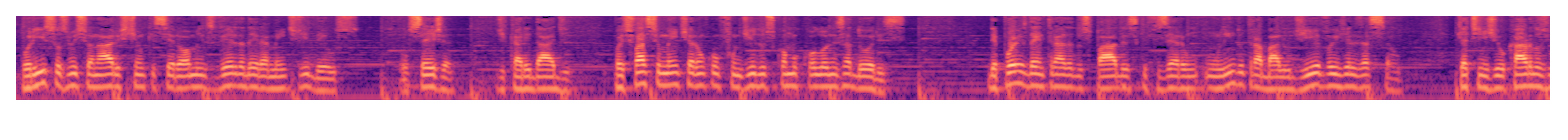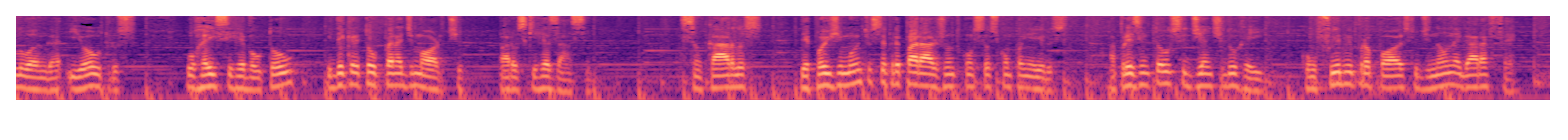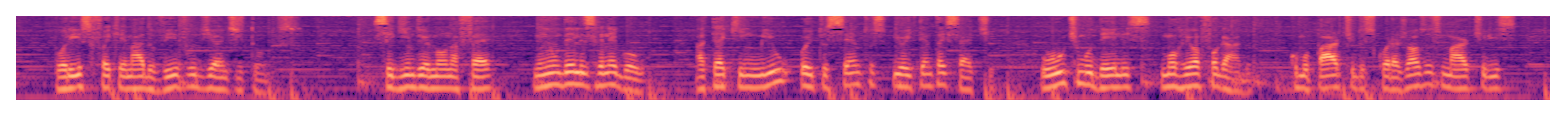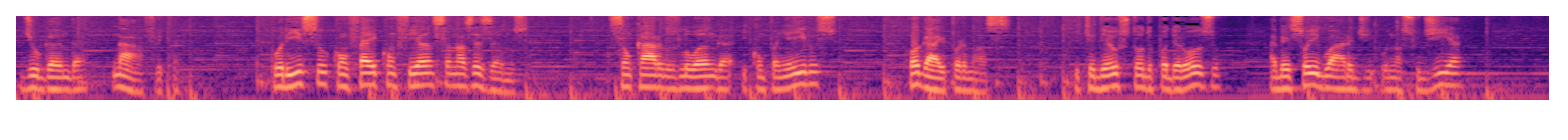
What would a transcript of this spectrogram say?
Por isso, os missionários tinham que ser homens verdadeiramente de Deus, ou seja, de caridade, pois facilmente eram confundidos como colonizadores depois da entrada dos padres que fizeram um lindo trabalho de evangelização, que atingiu Carlos Luanga e outros, o rei se revoltou e decretou pena de morte para os que rezassem. São Carlos, depois de muito se preparar junto com seus companheiros, apresentou-se diante do rei, com o firme propósito de não negar a fé. Por isso foi queimado vivo diante de todos. Seguindo o irmão na fé, nenhum deles renegou, até que em 1887 o último deles morreu afogado, como parte dos corajosos mártires de Uganda, na África. Por isso, com fé e confiança, nós rezamos. São Carlos Luanga e companheiros, rogai por nós. E que o Deus Todo-Poderoso abençoe e guarde o nosso dia,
